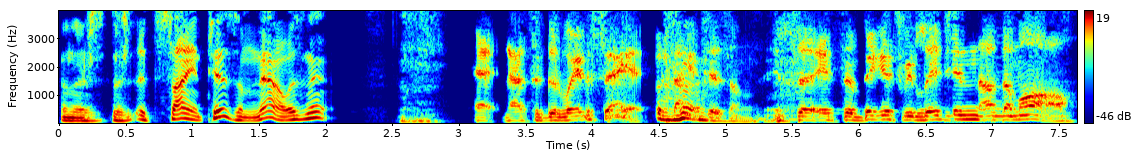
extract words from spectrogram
And there's there's it's scientism now, isn't it? Eh, That's a good way to say it. Scientism. it's a, it's the biggest religion of them all.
